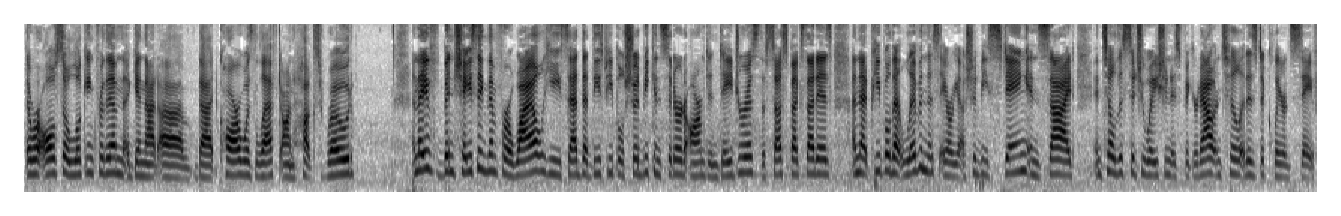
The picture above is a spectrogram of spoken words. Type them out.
that were also looking for them. Again, that uh, that car was left on Hucks Road and they've been chasing them for a while. He said that these people should be considered armed and dangerous, the suspects that is, and that people that live in this area should be staying inside until this situation is figured out, until it is declared safe.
